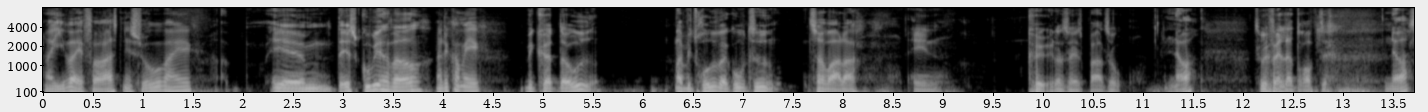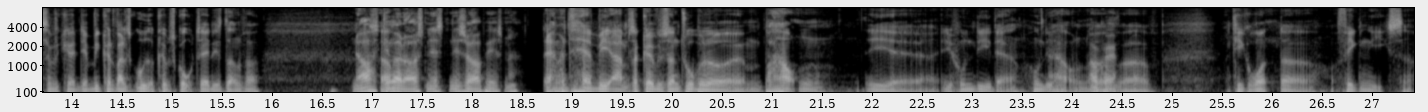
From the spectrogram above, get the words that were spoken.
Nå, I var I forresten i suge, var I ikke? Øhm, det skulle vi have været. Nej, det kom I ikke. Vi kørte derud, og vi troede, det var god tid. Så var der en kø, der sagde bare to. Nå. Så vi valgte at droppe det. Nå. Så vi kørte, ja, vi kørte faktisk ud og købte sko til det i stedet for. Nå, Så. det var da også næsten lige så ophidsende. Ja, men det er vi, jamen, så kørte vi sådan en tur på, øhm, på havnen i, øh, i Hundi der. Hundi havnen. okay. Og, og, og gik rundt og, og fik en is. Og,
